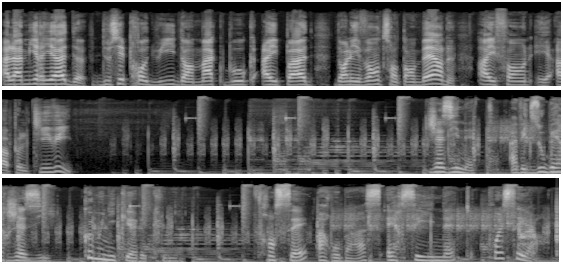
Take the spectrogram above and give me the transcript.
à la myriade de ses produits dans MacBook, iPad, dont les ventes sont en berne, iPhone et Apple TV. Jazinet avec Zuber Jazzy. Communiquez avec lui. français.rcinet.ca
